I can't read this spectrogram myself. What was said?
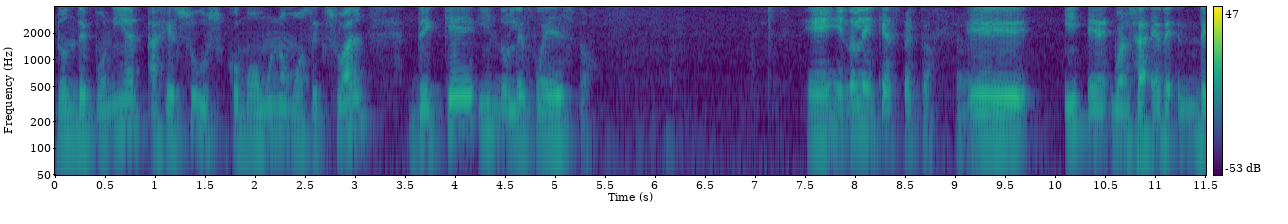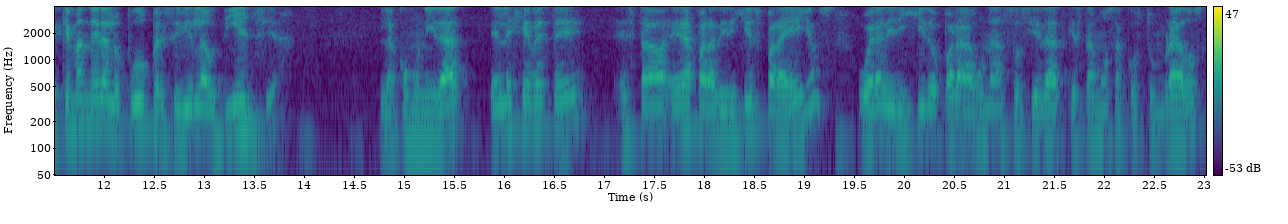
donde ponían a Jesús como un homosexual, ¿de qué índole fue esto? Eh, ¿Índole en qué aspecto? Eh, y, eh, bueno, o sea, de, ¿de qué manera lo pudo percibir la audiencia? La comunidad LGBT estaba, era para dirigidos para ellos o era dirigido para una sociedad que estamos acostumbrados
